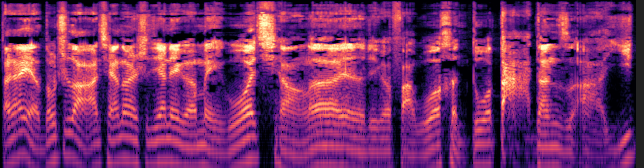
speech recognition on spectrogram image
大家也都知道啊，前一段时间这个美国抢了这个法国很多大单子啊，一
